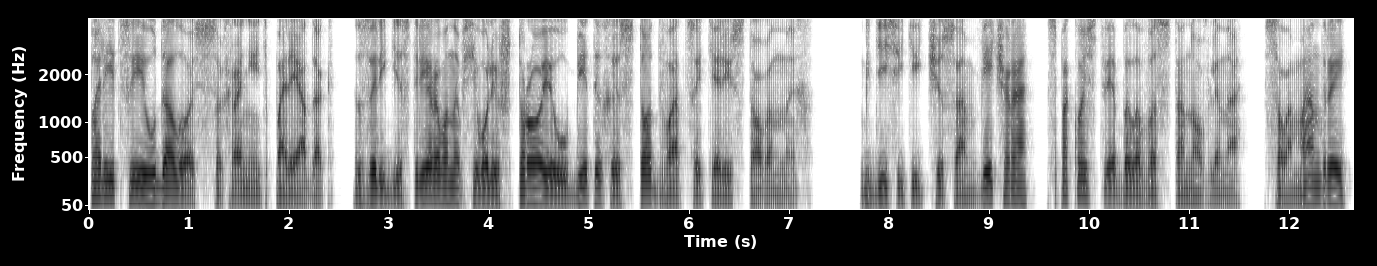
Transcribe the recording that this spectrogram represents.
Полиции удалось сохранить порядок. Зарегистрировано всего лишь трое убитых и 120 арестованных. К 10 часам вечера спокойствие было восстановлено. Саламандры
